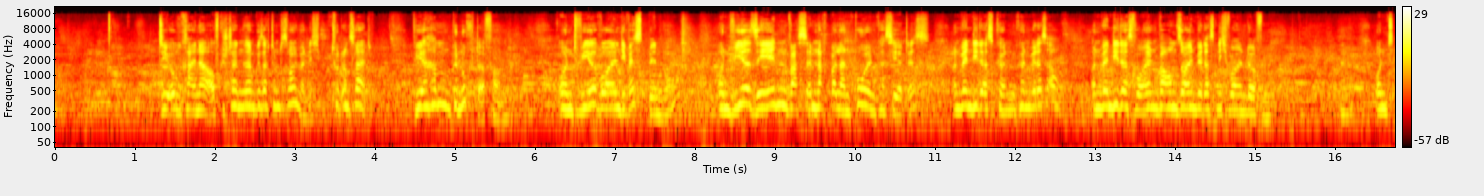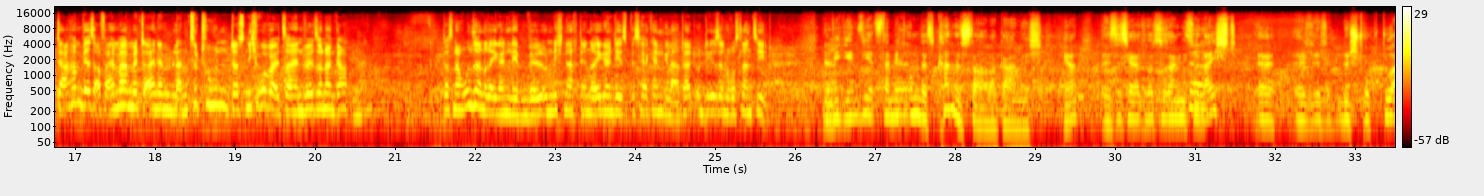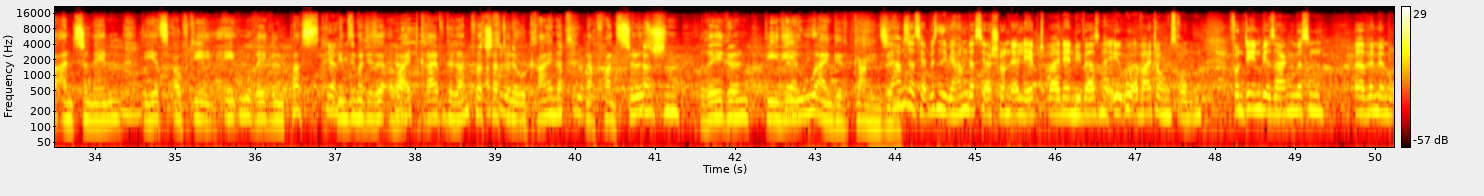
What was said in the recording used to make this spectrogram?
die Ukrainer aufgestanden sind und gesagt haben, das wollen wir nicht. Tut uns leid. Wir haben genug davon. Und wir wollen die Westbindung. Und wir sehen, was im Nachbarland Polen passiert ist. Und wenn die das können, können wir das auch. Und wenn die das wollen, warum sollen wir das nicht wollen dürfen? Und da haben wir es auf einmal mit einem Land zu tun, das nicht Urwald sein will, sondern Garten. Das nach unseren Regeln leben will und nicht nach den Regeln, die es bisher kennengelernt hat und die es in Russland sieht. Und wie gehen Sie jetzt damit um? Das kann es da aber gar nicht. Ja? Es ist ja sozusagen nicht so leicht, äh, äh, eine Struktur anzunehmen, die jetzt auf die EU-Regeln passt. Nehmen Sie mal diese weitgreifende Landwirtschaft Absolut. in der Ukraine Absolut. nach französischen. Regeln, die in die EU eingegangen sind. Wir haben das ja, wissen Sie, wir haben das ja schon erlebt bei den diversen EU-Erweiterungsrunden, von denen wir sagen müssen, wenn wir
